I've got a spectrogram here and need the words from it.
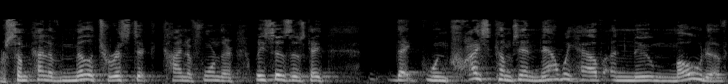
or some kind of militaristic kind of form there. What he says is, okay, that when Christ comes in, now we have a new motive,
